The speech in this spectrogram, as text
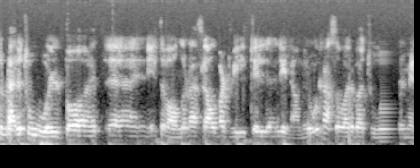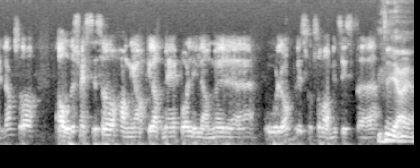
Så ble det to OL på et, intervaller der fra Albertville til Lillehammer-OL. Så var det bare to år imellom. Så aldersmessig så hang jeg akkurat med på Lillehammer-OL òg, liksom, som var mitt siste Ja, ja.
